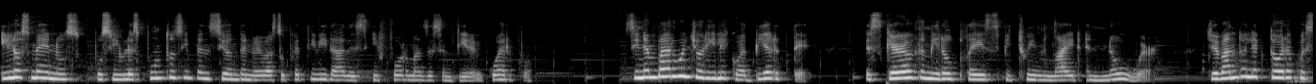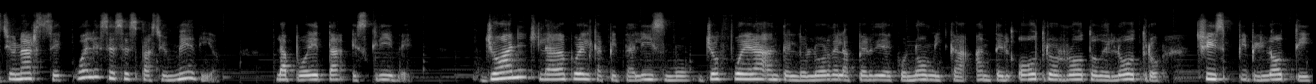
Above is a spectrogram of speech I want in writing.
y los menos posibles puntos de invención de nuevas subjetividades y formas de sentir el cuerpo. Sin embargo, el llorílico advierte, Scare of the middle place between light and nowhere, llevando al lector a cuestionarse cuál es ese espacio medio. La poeta escribe, yo aniquilada por el capitalismo, yo fuera ante el dolor de la pérdida económica, ante el otro roto del otro, Tris Pipilotti,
